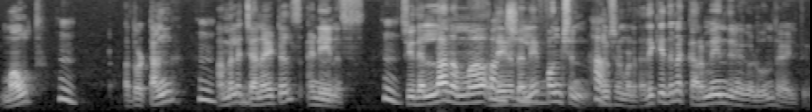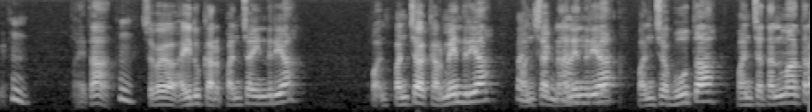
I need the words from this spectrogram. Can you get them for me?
ಮೌತ್ ಅಥವಾ ಟಂಗ್ ಆಮೇಲೆ ಜನೈಟಲ್ಸ್ ಅಂಡ್ ಏನಸ್ ಸೊ ಇದೆಲ್ಲ ನಮ್ಮ ದೇಹದಲ್ಲಿ ಫಂಕ್ಷನ್ ಫಂಕ್ಷನ್ ಮಾಡುತ್ತೆ. ಅದಕ್ಕೆ ಇದನ್ನ ಕರ್ಮೇಂದ್ರಿಯಗಳು ಅಂತ ಹೇಳ್ತೀವಿ. ಆಯ್ತಾ? ಸೊ ಇವಾಗ ಐದು ಕರ್ ಪಂಚ ಇಂದ್ರಿಯ ಪಂಚ ಕರ್ಮೇಂದ್ರಿಯ ಪಂಚ ಜ್ಞಾನೇಂದ್ರಿಯ ಪಂಚಭೂತ ಪಂಚ ತನ್ಮಾತ್ರ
